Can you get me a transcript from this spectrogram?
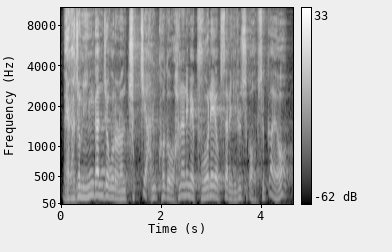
내가 좀 인간적으로는 죽지 않고도 하나님의 구원의 역사를 이룰 수가 없을까요?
